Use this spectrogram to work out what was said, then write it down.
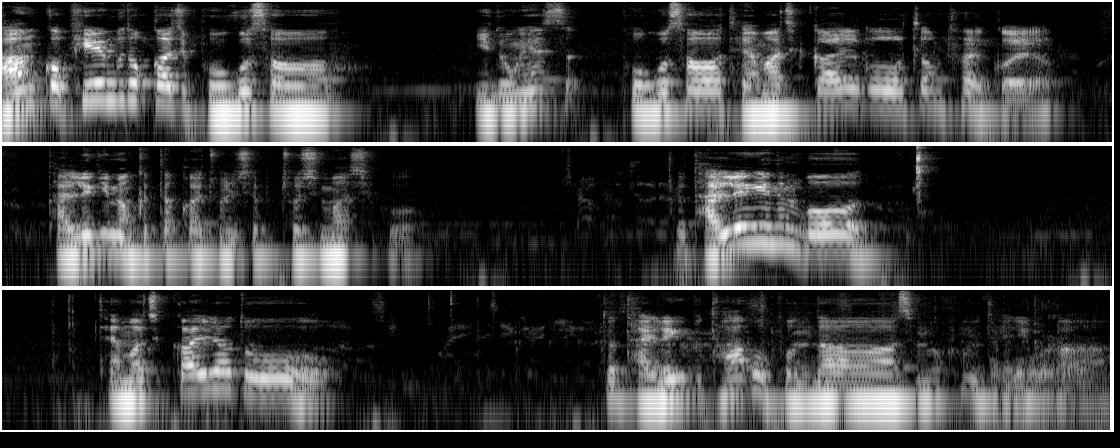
다음 거 피해 무도까지 보고서 이동해서 보고서 대마지 깔고 점프할 거예요. 달리기만 그때까지 조심, 조심하시고. 달리기는 뭐 대마지 깔려도 일단 달리기부터 하고 본다 생각하면 되니까.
